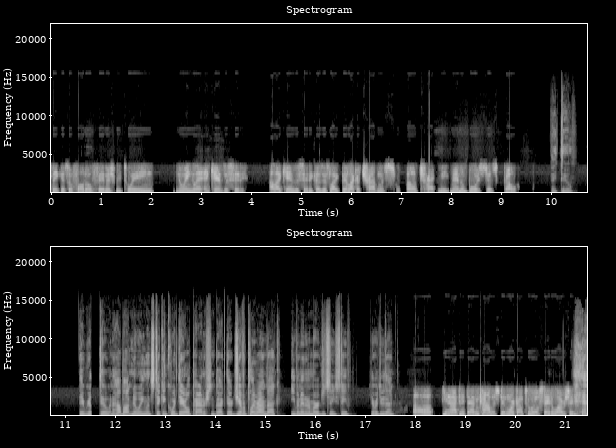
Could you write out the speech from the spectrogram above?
think it's a photo finish between New England and Kansas City. I like Kansas City because it's like they're like a traveling uh, track meet. Man, them boys just go. They do. They really do. And how about New England sticking Cordarrelle Patterson back there? Did you ever play running back, even in an emergency, Steve? Did you ever do that? Uh, yeah, I did that in college. Didn't work out too well. Stayed a wide receiver.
